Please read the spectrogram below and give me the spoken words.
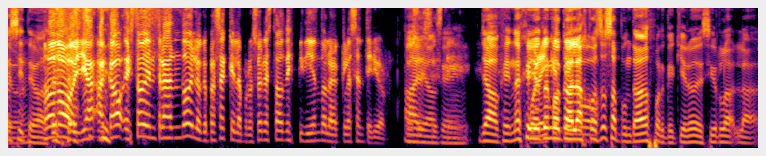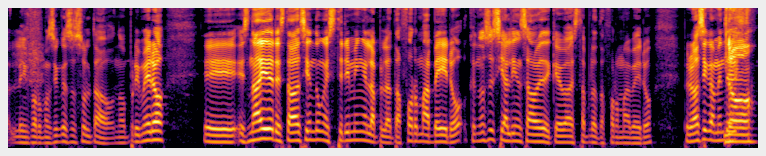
a- si weón. te vas. No, no, ya acabo, he estado entrando y lo que pasa es que la profesora ha estado despidiendo la clase anterior. Ah, ya, ok. este, Ya, ok. No es que yo tengo que acá las cosas apuntadas porque quiero decir la, la- la información que se ha soltado, ¿no? Primero, eh, Snyder estaba haciendo un streaming en la plataforma Vero, que no sé si alguien sabe de qué va esta plataforma Vero, pero básicamente No,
